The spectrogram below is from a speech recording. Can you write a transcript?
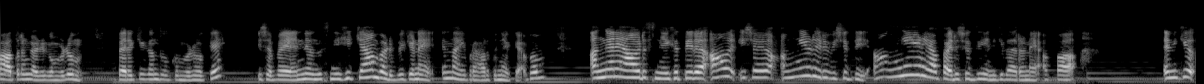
പാത്രം കഴുകുമ്പോഴും പെരക്കകം തൂക്കുമ്പോഴും ഒക്കെ ഈശോപ്പെ എന്നെ ഒന്ന് സ്നേഹിക്കാൻ പഠിപ്പിക്കണേ എന്നായി പ്രാർത്ഥനയൊക്കെ. അപ്പം അങ്ങനെ ആ ഒരു സ്നേഹത്തിൽ ആ ഈശോ അങ്ങയുടെ ഒരു വിശുദ്ധി അങ്ങയുടെ ആ പരിശുദ്ധി എനിക്ക് തരണേ. അപ്പ എനിക്ക്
